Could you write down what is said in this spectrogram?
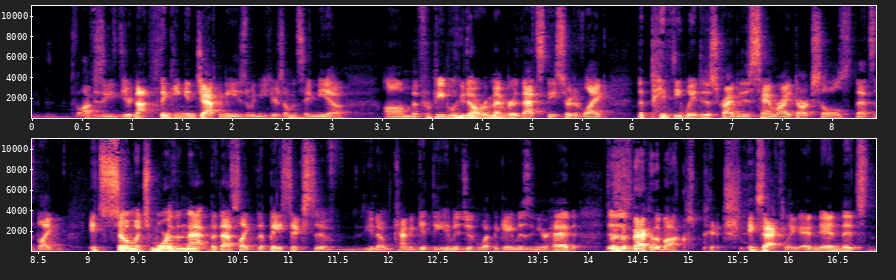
obviously you're not thinking in Japanese when you hear someone say Neo. Um, but for people who don't remember, that's the sort of like the pithy way to describe it is Samurai Dark Souls. That's like it's so much more than that, but that's like the basics of you know kind of get the image of what the game is in your head. This There's is a back of the box pitch. Exactly, and and it's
